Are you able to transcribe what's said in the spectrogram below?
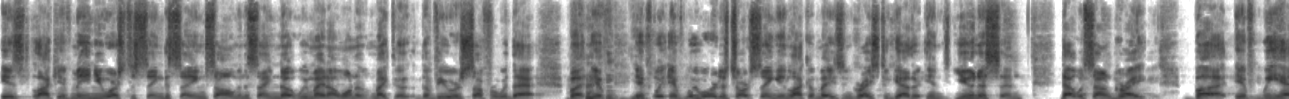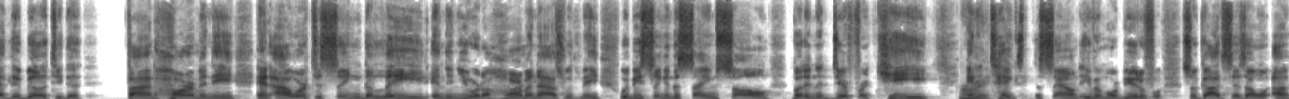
is like if me and you were to sing the same song in the same note, we may not want to make the, the viewers suffer with that. But if Yeah. if we if we were to start singing like Amazing Grace together in unison, that would sound great. But if we had the ability to find harmony and I were to sing the lead and then you were to harmonize with me, we'd be singing the same song, but in a different key. Right. And it takes the sound even more beautiful. So God says, I want uh,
